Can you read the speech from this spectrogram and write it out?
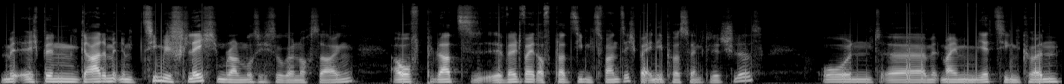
Ich bin gerade mit einem ziemlich schlechten Run, muss ich sogar noch sagen, auf Platz, äh, weltweit auf Platz 27 bei Any Percent Glitchless. Und äh, mit meinem jetzigen Können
